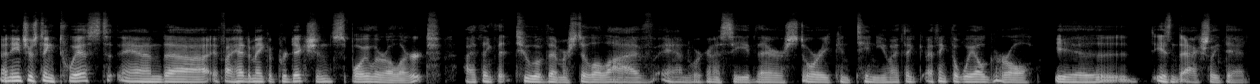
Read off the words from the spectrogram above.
an interesting twist. And uh, if I had to make a prediction, spoiler alert, I think that two of them are still alive, and we're going to see their story continue. I think I think the whale girl is isn't actually dead,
